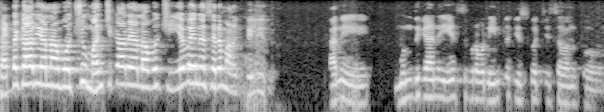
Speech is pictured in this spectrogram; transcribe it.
చెడ్డ కార్యాలు అవ్వచ్చు మంచి కార్యాలు అవ్వచ్చు ఏవైనా సరే మనకు తెలియదు. కానీ ముందుగానే యేసుప్రభుని ఇంట్లో తీసుకొచ్చేసామనుకో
